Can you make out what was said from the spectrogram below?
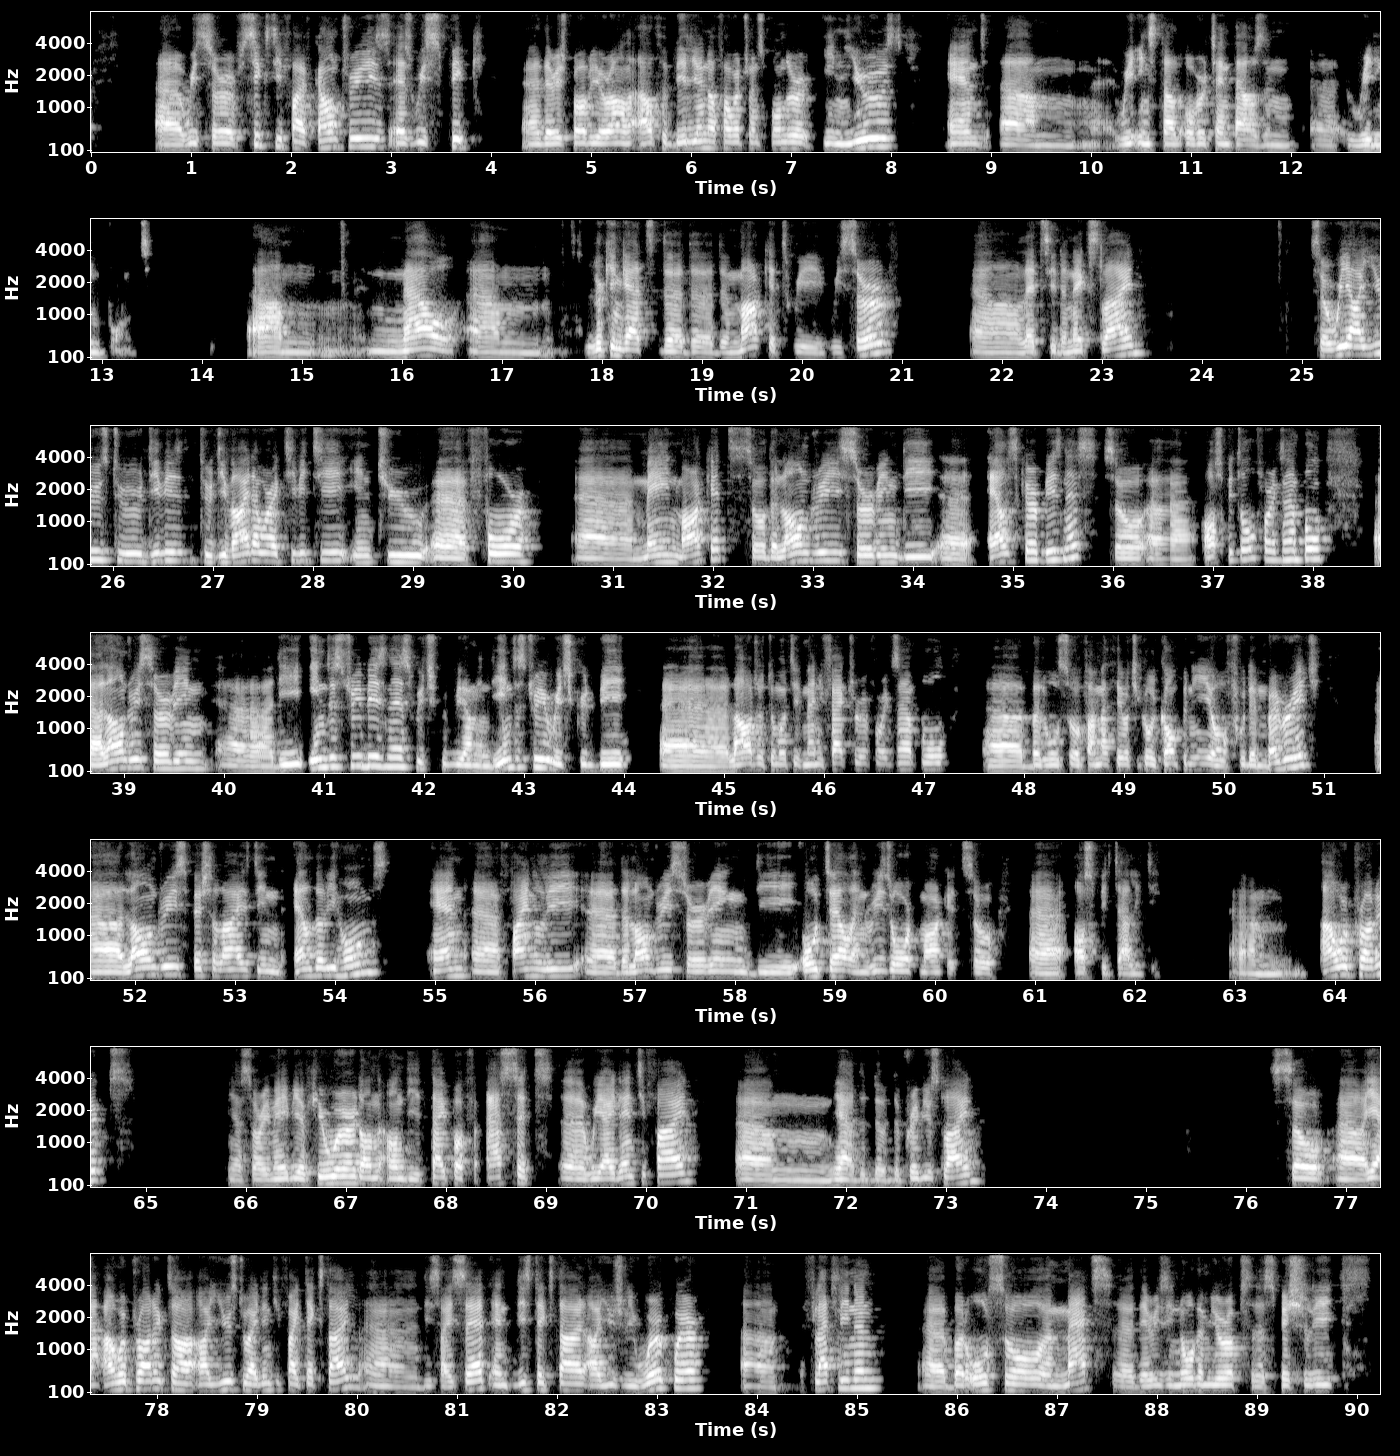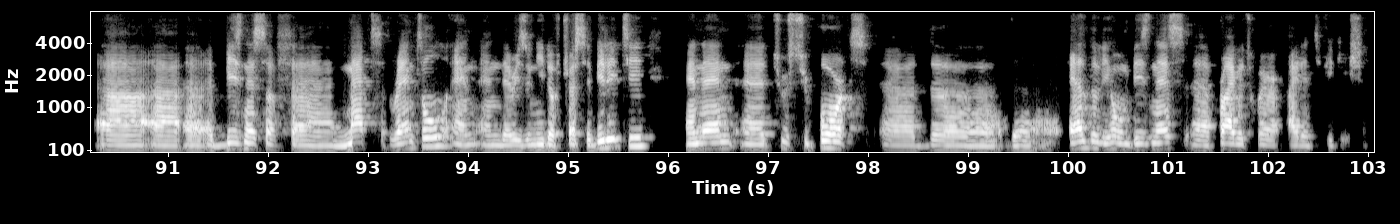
Uh, we serve 65 countries. As we speak, uh, there is probably around half a billion of our transponder in use, and um, we installed over 10,000 uh, reading points. Um, now, um, looking at the, the, the market we, we serve, uh, let's see the next slide. So we are used to, divi to divide our activity into uh, four uh, main markets. So the laundry serving the uh, healthcare business, so uh, hospital, for example. Uh, laundry serving uh, the industry business, which could be, I mean, the industry, which could be large automotive manufacturer, for example, uh, but also a pharmaceutical company or food and beverage. Uh, laundry specialized in elderly homes, and uh, finally uh, the laundry serving the hotel and resort market so uh, hospitality. Um, our products yeah sorry maybe a few words on on the type of assets we identified um, yeah the, the, the previous slide so uh, yeah, our products are, are, used to identify textile, uh, this I said, and these textile are usually workwear, uh, flat linen, uh, but also uh, mats. Uh, there is in Northern Europe, especially a business of mat rental, and, and there is a need of traceability. And then to support the, the, elderly home business, private wear identification.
